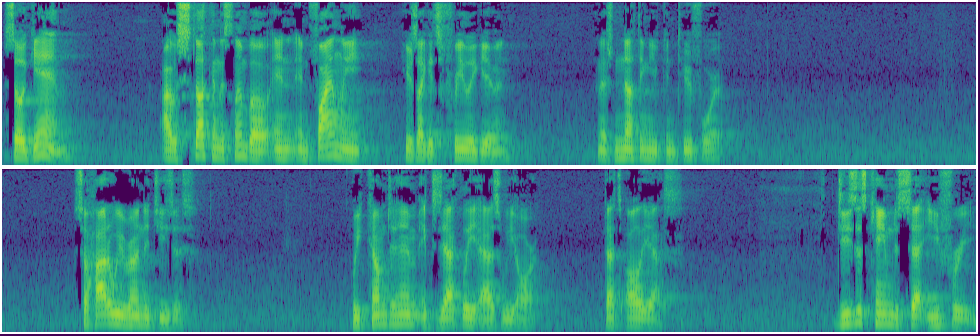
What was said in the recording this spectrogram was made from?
So again, I was stuck in this limbo, and, and finally, he was like, It's freely given, and there's nothing you can do for it. So, how do we run to Jesus? We come to him exactly as we are. That's all he asks. Jesus came to set you free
